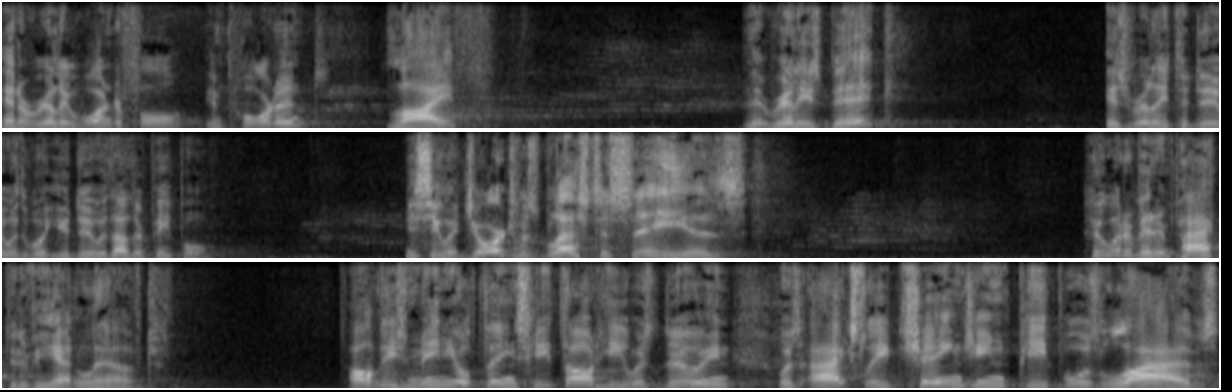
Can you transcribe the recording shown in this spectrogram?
And a really wonderful, important life that really is big is really to do with what you do with other people. You see, what George was blessed to see is who would have been impacted if he hadn't lived? All these menial things he thought he was doing was actually changing people's lives,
